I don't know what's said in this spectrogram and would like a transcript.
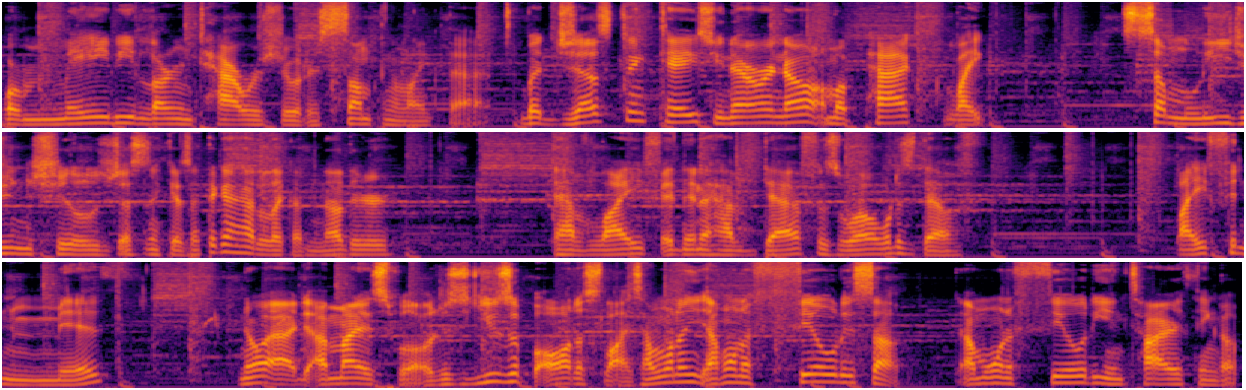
or maybe learn Tower Shield or something like that. But just in case, you never know, I'm gonna pack like some Legion shields just in case. I think I had like another, I have life and then I have death as well. What is death? Life and myth? No, I, I might as well just use up all the slides. I want to, I want to fill this up. I want to fill the entire thing up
